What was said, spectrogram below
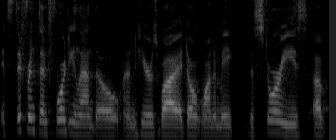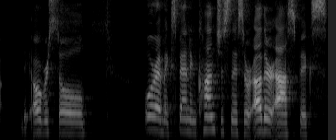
It's different than 4D land though. And here's why I don't want to make the stories of the oversoul or I'm expanding consciousness or other aspects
